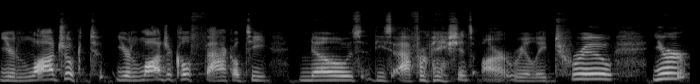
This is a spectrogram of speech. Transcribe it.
your logical your logical faculty knows these affirmations aren't really true. You're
